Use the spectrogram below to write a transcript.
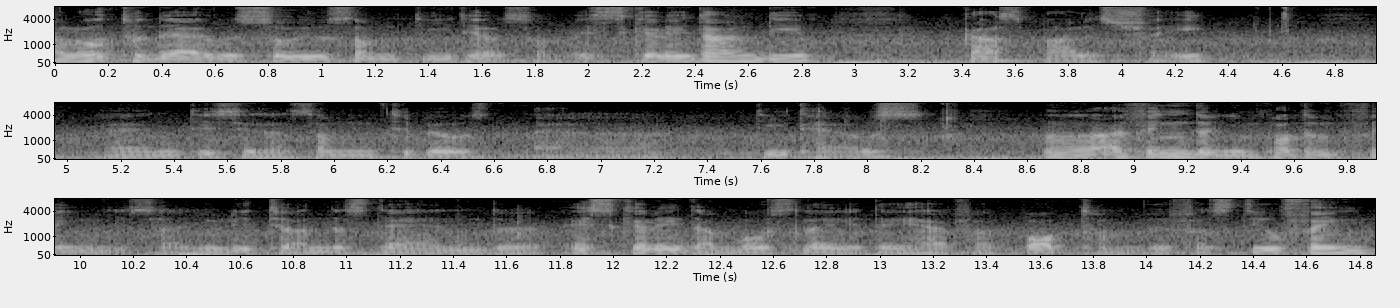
Hello, today I will show you some details of escalator lift glass balustrade and this is uh, some typical uh, details. Uh, I think the important thing is uh, you need to understand the escalator mostly they have a bottom with a steel frame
